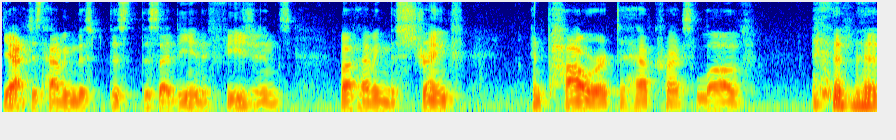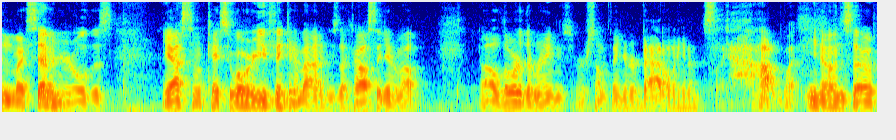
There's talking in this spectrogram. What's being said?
yeah, just having this this this idea in Ephesians about having the strength and power to have Christ's love, and then my seven year old was he asked him, okay, so what were you thinking about? And he's like, I was thinking about uh, Lord of the Rings or something or battling. And I'm just like, how, what, you know? And so,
